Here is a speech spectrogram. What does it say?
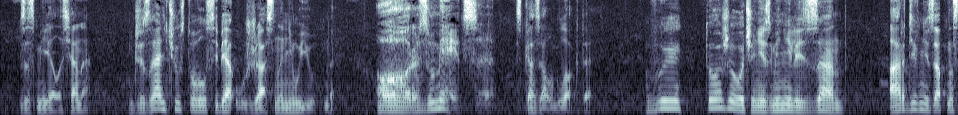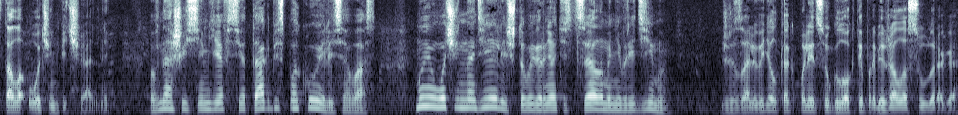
— засмеялась она. Джизаль чувствовал себя ужасно неуютно. «О, разумеется», — сказал Глокта. «Вы тоже очень изменились, Занд». Арди внезапно стала очень печальной. «В нашей семье все так беспокоились о вас. Мы очень надеялись, что вы вернетесь целым и невредимым». Джизаль увидел, как по лицу Глокты пробежала судорога.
